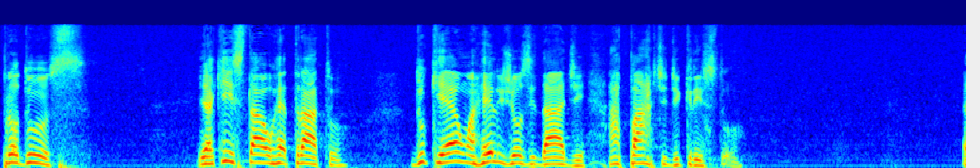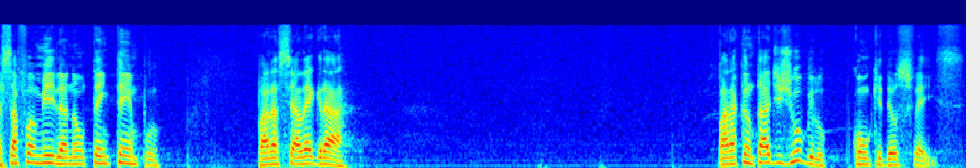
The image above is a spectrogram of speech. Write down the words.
produz. E aqui está o retrato do que é uma religiosidade à parte de Cristo. Essa família não tem tempo para se alegrar, para cantar de júbilo com o que Deus fez.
